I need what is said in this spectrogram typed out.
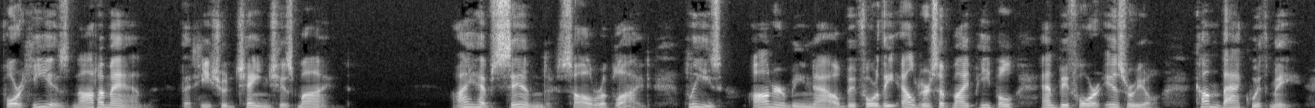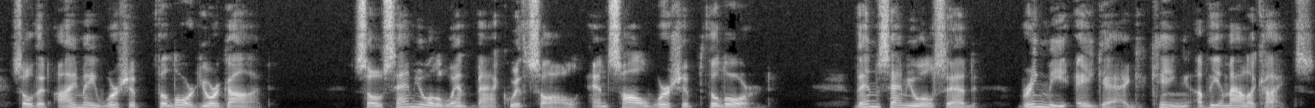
for he is not a man that he should change his mind. I have sinned, Saul replied. Please honor me now before the elders of my people and before Israel. Come back with me, so that I may worship the Lord your God. So Samuel went back with Saul, and Saul worshipped the Lord. Then Samuel said, Bring me Agag, king of the Amalekites.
